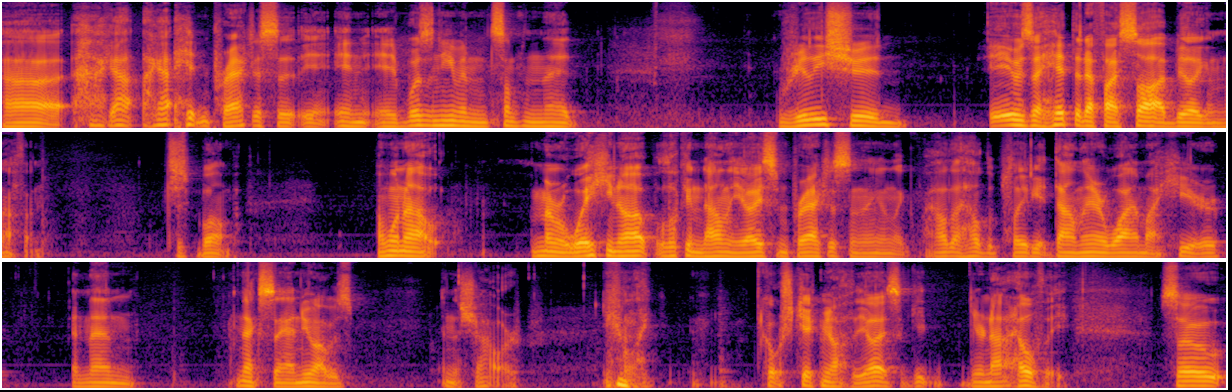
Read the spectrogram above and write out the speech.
uh, I got I got hit in practice, and it wasn't even something that really should. It was a hit that if I saw, I'd be like nothing, just bump. I went out. I remember waking up, looking down the ice in practice, and thinking like, how the hell did the play get down there? Why am I here? And then next thing I knew, I was in the shower. You know, like coach kicked me off the ice. Like, You're not healthy. So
